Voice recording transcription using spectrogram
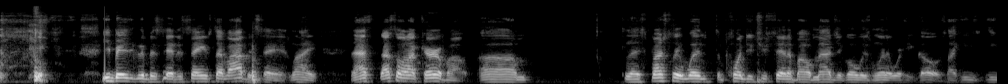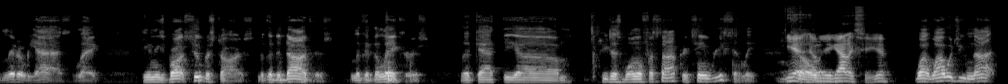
you basically been saying the same stuff I've been saying. Like that's that's all I care about. Um, especially when the point that you said about Magic always winning where he goes. Like he he literally has. Like he, he's brought superstars. Look at the Dodgers. Look at the Lakers. Look at the um. He just won with a soccer team recently. Yeah, so, LA Galaxy. Yeah. Why why would you not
